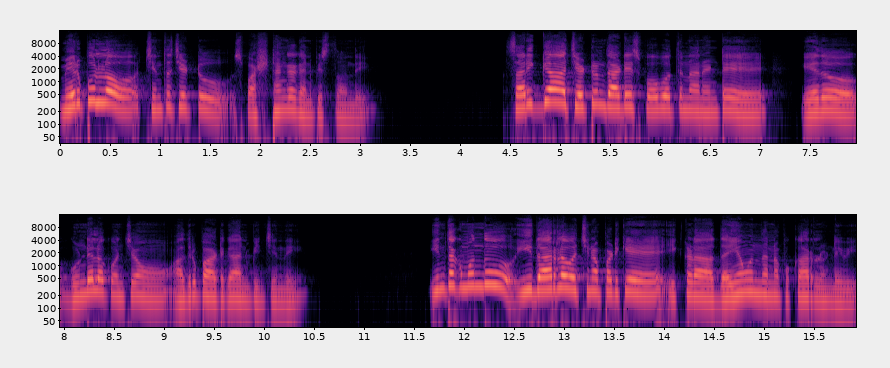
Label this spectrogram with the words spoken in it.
మెరుపుల్లో చింత చెట్టు స్పష్టంగా కనిపిస్తోంది. సరిగ్గా ఆ చెట్టును దాటేసి పోబోతున్నానంటే ఏదో గుండెలో కొంచెం అదురుపాటుగా అనిపించింది. ఇంతకుముందు ఈ దారిలో వచ్చినప్పటికే ఇక్కడ దయ్యం ఉందన్న పుకార్లు ఉండేవి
